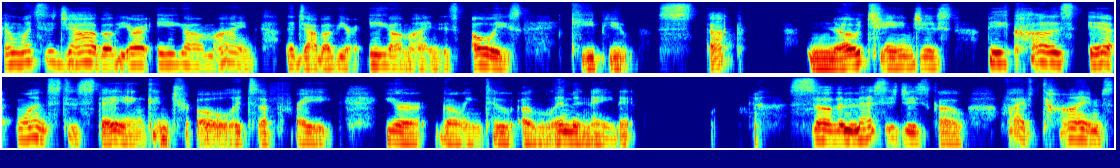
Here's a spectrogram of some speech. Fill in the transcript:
And what's the job of your ego mind? The job of your ego mind is always keep you stuck, no changes, because it wants to stay in control. It's afraid you're going to eliminate it. So the messages go five times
